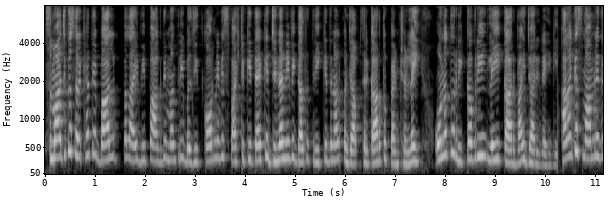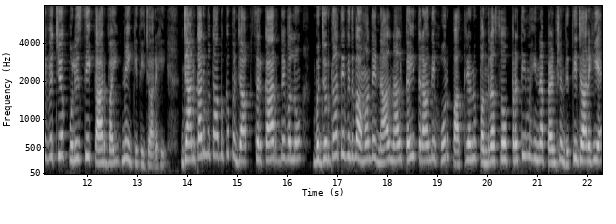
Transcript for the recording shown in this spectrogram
ਸਮਾਜਿਕ ਸੁਰੱਖਿਆ ਤੇ ਬਾਲ ਭਲਾਈ ਵਿਭਾਗ ਦੇ ਮੰਤਰੀ ਬਲਜੀਤ ਕੌਰ ਨੇ ਵੀ ਸਪਸ਼ਟ ਕੀਤਾ ਹੈ ਕਿ ਜਿਨ੍ਹਾਂ ਨੇ ਵੀ ਗਲਤ ਤਰੀਕੇ ਦੇ ਨਾਲ ਪੰਜਾਬ ਸਰਕਾਰ ਤੋਂ ਪੈਨਸ਼ਨ ਲਈ ਉਹਨਾਂ ਤੋਂ ਰਿਕਵਰੀ ਲਈ ਕਾਰਵਾਈ ਜਾਰੀ ਰਹੇਗੀ। ਹਾਲਾਂਕਿ ਇਸ ਮਾਮਲੇ ਦੇ ਵਿੱਚ ਪੁਲਿਸ ਦੀ ਕਾਰਵਾਈ ਨਹੀਂ ਕੀਤੀ ਜਾ ਰਹੀ। ਜਾਣਕਾਰੀ ਮੁਤਾਬਕ ਪੰਜਾਬ ਸਰਕਾਰ ਦੇ ਵੱਲੋਂ ਬਜ਼ੁਰਗਾਂ ਤੇ ਵਿਧਵਾਵਾਂ ਦੇ ਨਾਲ-ਨਾਲ ਕਈ ਤਰ੍ਹਾਂ ਦੇ ਹੋਰ ਪਾਤਰੀਆਂ ਨੂੰ 1500 ਪ੍ਰਤੀ ਮਹੀਨਾ ਪੈਨਸ਼ਨ ਦਿੱਤੀ ਜਾ ਰਹੀ ਹੈ।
